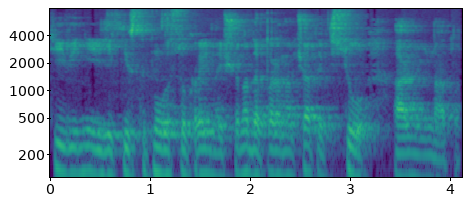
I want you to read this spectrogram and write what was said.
тій війні, в якій стикнулася Україна, що треба перенавчати всю армію НАТО.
